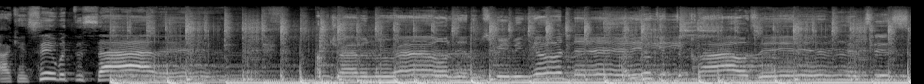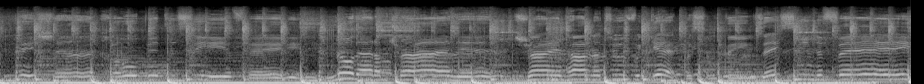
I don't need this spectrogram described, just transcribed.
I can't sit with the silence. I'm driving around and I'm screaming your name. I look at the clouds in anticipation, hoping to see your face. Know that I'm trying, trying hard not to forget, but some things they seem to fade.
